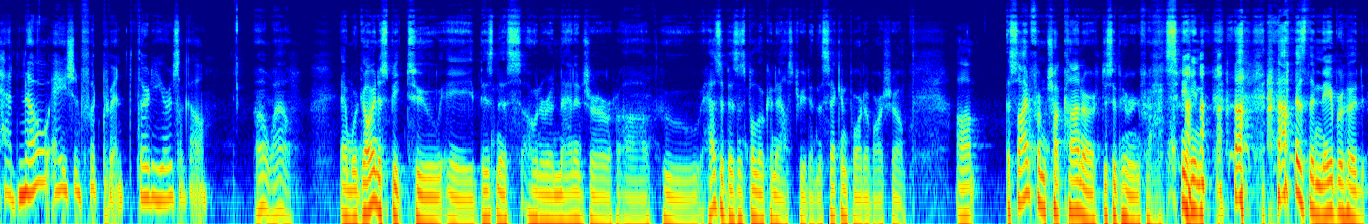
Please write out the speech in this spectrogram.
had no Asian footprint 30 years ago. Oh wow. And we're going to speak to a business owner and manager uh, who has a business below Canal Street in the second part of our show. Uh, aside from Chuck Connor disappearing from the scene, how has the neighborhood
